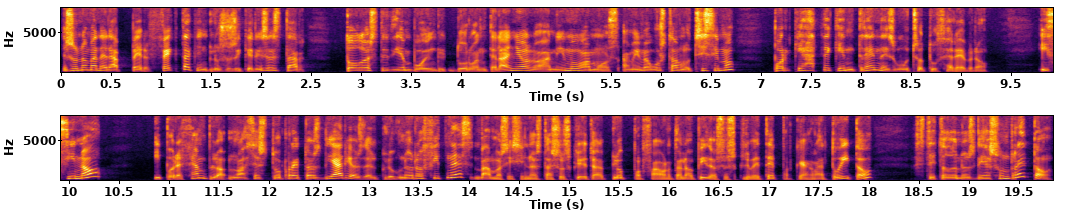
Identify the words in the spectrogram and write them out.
Es una manera perfecta que incluso si queréis estar todo este tiempo durante el año, lo animo, vamos, a mí me gusta muchísimo porque hace que entrenes mucho tu cerebro. Y si no, y, por ejemplo, no haces tus retos diarios del Club Neurofitness, vamos, y si no estás suscrito al club, por favor te lo pido, suscríbete porque es gratuito, hazte todos los días un reto.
